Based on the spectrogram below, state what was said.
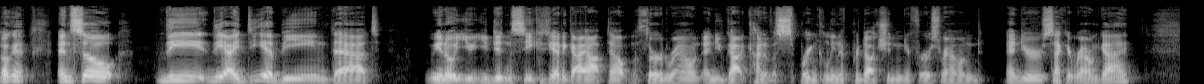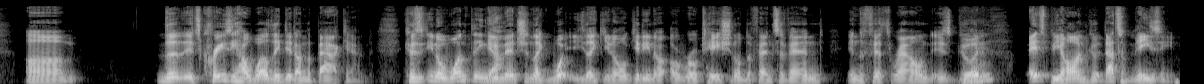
Okay. And so the the idea being that you know you you didn't see because you had a guy opt out in the third round and you got kind of a sprinkling of production in your first round and your second round guy. Um the it's crazy how well they did on the back end. Cuz you know one thing Yeah. you mentioned like what like you know getting a, a rotational defensive end in the 5th round is good. It's beyond good. That's amazing.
